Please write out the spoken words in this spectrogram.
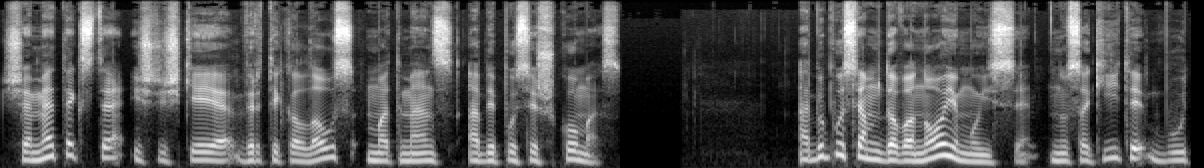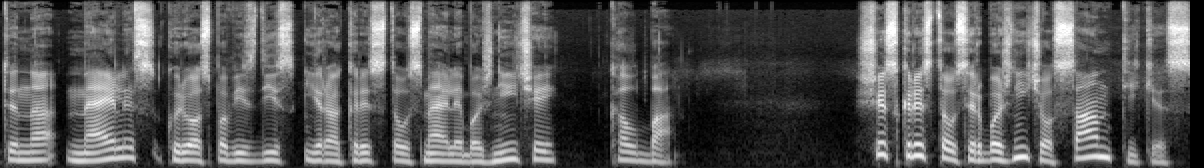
Šiame tekste išriškėja vertikalaus matmens abipusiškumas. Abipusiam dovanojimuisi nusakyti būtina meilės, kurios pavyzdys yra Kristaus meilė bažnyčiai, kalba. Šis Kristaus ir bažnyčios santykis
